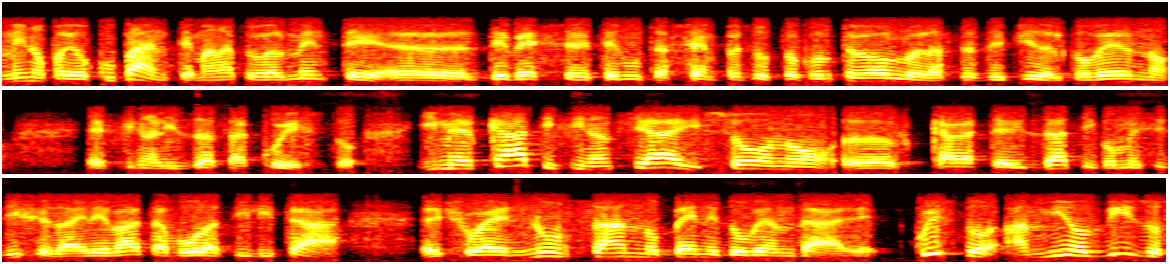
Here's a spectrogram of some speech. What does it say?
meno preoccupante, ma naturalmente eh, deve essere tenuta sempre sotto controllo e la strategia del governo è finalizzata a questo. I mercati finanziari sono eh, caratterizzati, come si dice, da elevata volatilità, eh, cioè non sanno bene dove andare. Questo a mio avviso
